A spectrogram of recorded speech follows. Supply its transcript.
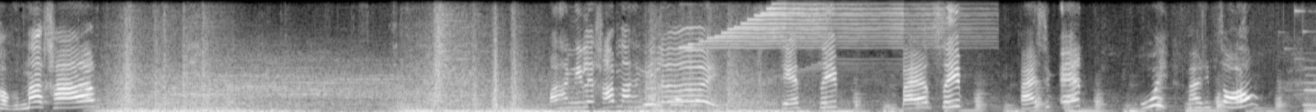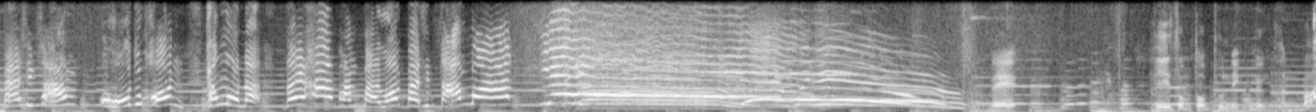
ขอบคุณมากครับ มาทางนี้เลยครับ มาทางนี้เลยเจ็ดสิบแปดสิบแปดสิบเอ็ดอุ้ยแปดสิบสองแปดสิบสามโอ้โห ทุกคนทั้งหมดอะได้ห้าพันแปดร้อยแปดสิบสามบาท เย้นี่ พี่สมทบทุนอีก 1,000 บาท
